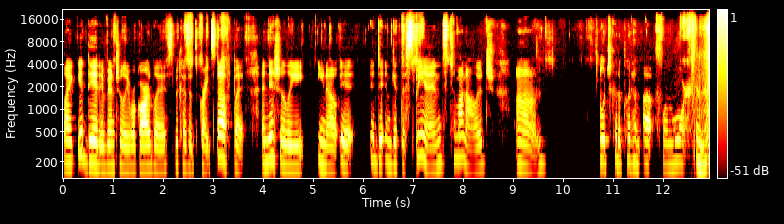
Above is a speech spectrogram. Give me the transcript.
Like it did eventually, regardless, because it's great stuff. But initially, you know, it it didn't get the spins, to my knowledge, um, which could have put him up for more. And the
